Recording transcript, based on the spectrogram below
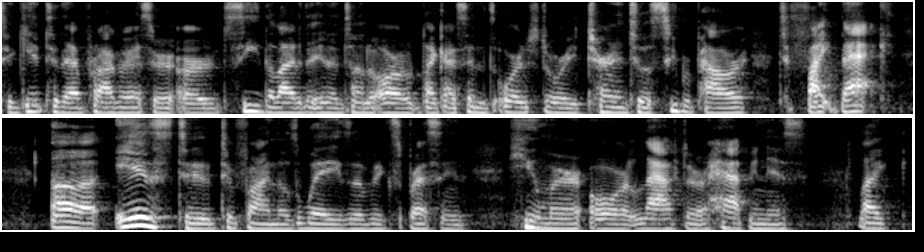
to get to that progress or, or see the light at the end of the tunnel or like I said in its origin story turn into a superpower to fight back uh, is to to find those ways of expressing humor or laughter or happiness like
